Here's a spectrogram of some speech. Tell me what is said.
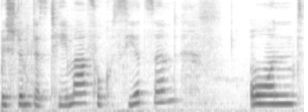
bestimmtes Thema fokussiert sind und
